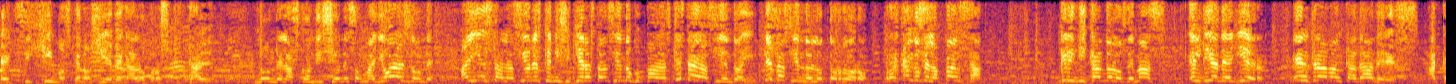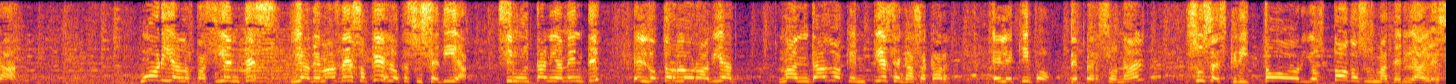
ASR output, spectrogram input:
exigimos que nos lleven al otro hospital, donde las condiciones son mayores, donde hay instalaciones que ni siquiera están siendo ocupadas. ¿Qué están haciendo ahí? ¿Qué está haciendo el doctor Loro? Rascándose la panza, criticando a los demás. El día de ayer entraban cadáveres acá. Morían los pacientes y además de eso, ¿qué es lo que sucedía? Simultáneamente, el doctor Loro había mandado a que empiecen a sacar el equipo de personal, sus escritorios, todos sus materiales.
